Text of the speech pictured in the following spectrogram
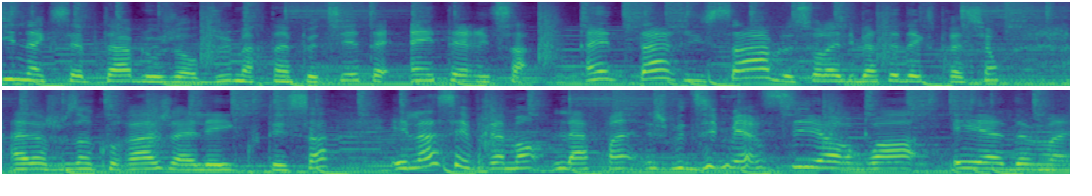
inacceptables aujourd'hui, Martin Petit était intéressant, intarissable sur la liberté d'expression. Alors je vous encourage à aller écouter ça. Et là, c'est vraiment la fin. Je vous dis merci, au revoir et à demain.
